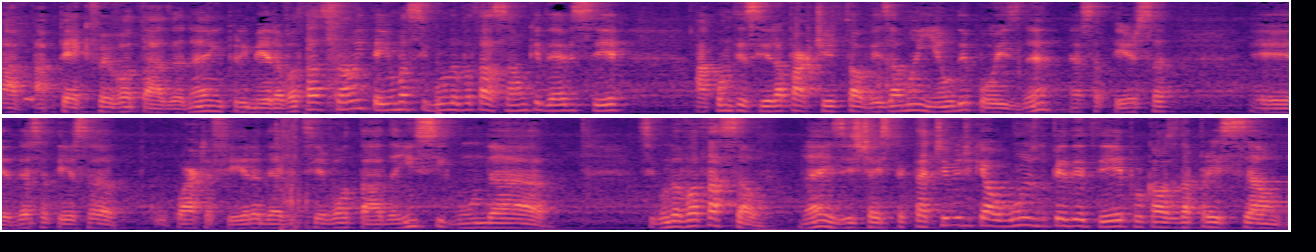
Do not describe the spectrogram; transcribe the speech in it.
a, a PEC foi votada né, em primeira votação e tem uma segunda votação que deve ser acontecer a partir talvez amanhã ou depois, né? Essa terça, é, dessa terça quarta-feira deve ser votada em segunda, segunda votação. Né? Existe a expectativa de que alguns do PDT, por causa da pressão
